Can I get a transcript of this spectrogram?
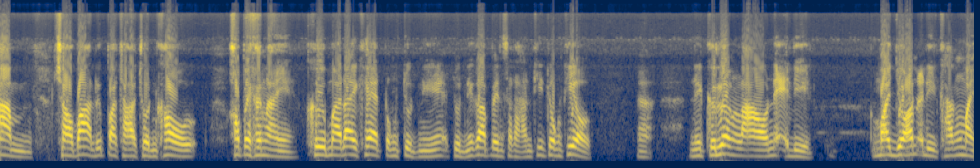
ห้ามชาวบ้านหรือประชาชนเข้าเข้าไปข้างใน คือมาได้แค่ตรงจุดนี้ จุดนี้ก็เป็นสถานที่ท่องเที่ยวนะนี่คือเรื่องราวในอดีต มาย้อนอดีตครั้งใหม่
